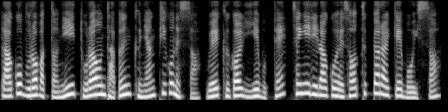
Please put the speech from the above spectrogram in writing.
라고 물어봤더니 돌아온 답은 그냥 피곤했어. 왜 그걸 이해 못해? 생일이라고 해서 특별할 게 뭐 있어?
